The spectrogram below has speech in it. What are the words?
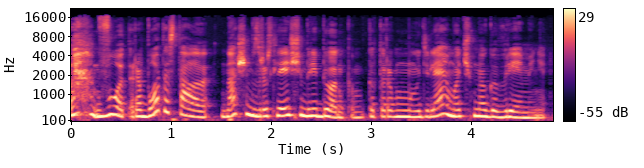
вот, работа стала нашим взрослеющим ребенком, которому мы уделяем очень много времени.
